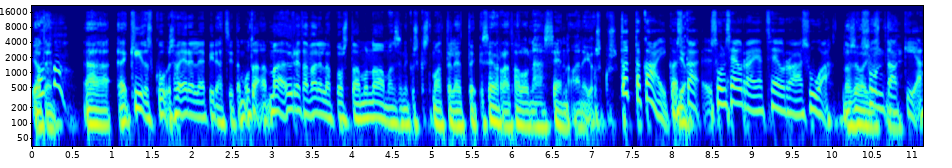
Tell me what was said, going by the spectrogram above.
Joten ää, kiitos, kun sä edelleen pidät sitä. Mutta mä yritän välillä postaa mun naaman sinne, koska mä ajattelin, että seuraat haluaa nähdä sen aina joskus. Totta kai, koska sun seuraajat seuraa sua No se on sun just näin. takia.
